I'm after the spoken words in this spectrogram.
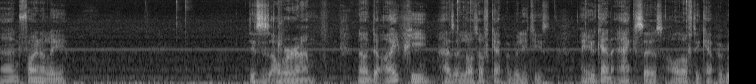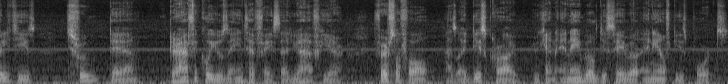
And finally, this is our ramp. Now the IP has a lot of capabilities and you can access all of the capabilities through the graphical user interface that you have here. First of all, as I described, you can enable, disable any of these ports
